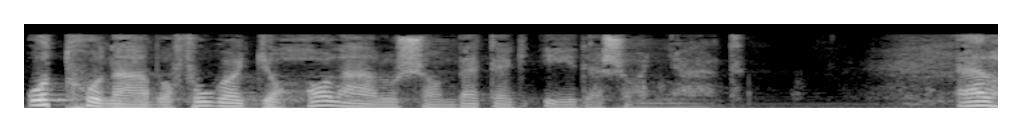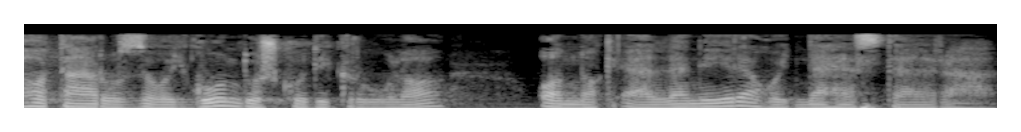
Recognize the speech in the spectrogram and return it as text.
otthonába fogadja halálosan beteg édesanyját elhatározza, hogy gondoskodik róla, annak ellenére, hogy neheztel rá.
